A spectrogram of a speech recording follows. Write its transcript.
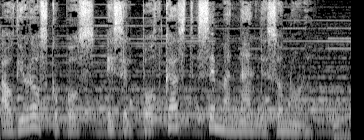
Audioróscopos es el podcast semanal de Sonoro.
